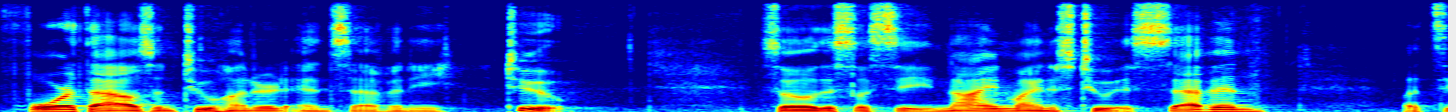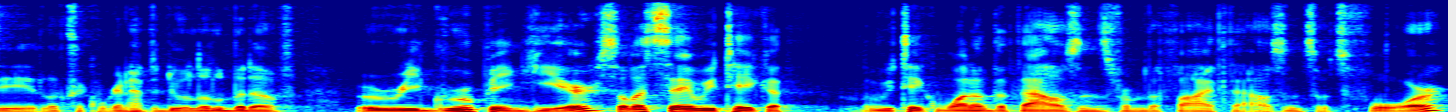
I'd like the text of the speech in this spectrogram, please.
4,272. So this, let's see, 9 minus 2 is 7. Let's see, it looks like we're going to have to do a little bit of regrouping here. So let's say we take a we take one of the thousands from the 5,000, so it's 4,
